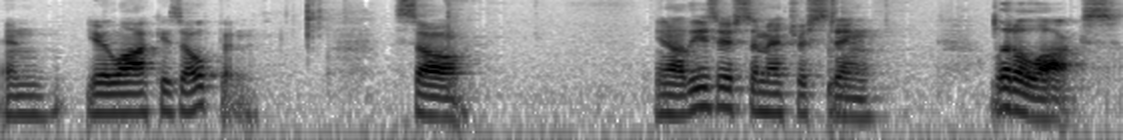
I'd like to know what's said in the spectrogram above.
and your lock is open. So you know these are some interesting little locks.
